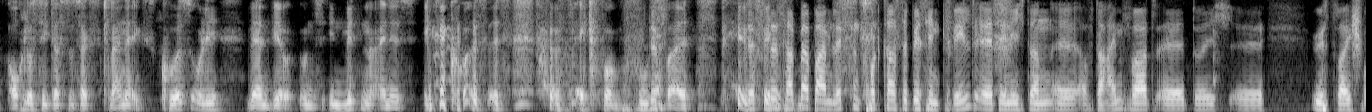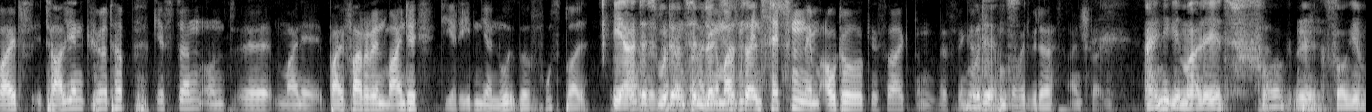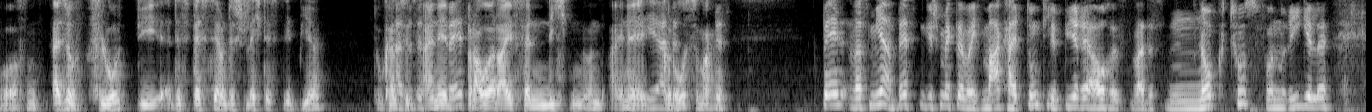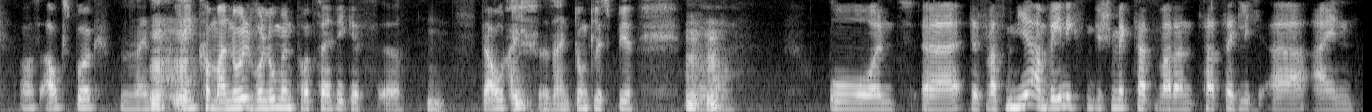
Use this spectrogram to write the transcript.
auch lustig, dass du sagst, kleiner Exkurs, Uli, während wir uns inmitten eines Exkurses weg vom Fußball das, das, hat mir beim letzten Podcast ein bisschen quält, äh, den ich dann äh, auf der Heimfahrt äh, durch äh, Österreich, Schweiz, Italien gehört habe gestern und äh, meine Beifahrerin meinte, die reden ja nur über Fußball. Ja, das, das wurde uns in letzter Zeit Entsetzen im Auto gesagt und deswegen wurde uns heute wieder einsteigen einige Male jetzt vor, äh, vorgeworfen. Also, Flo, die, das beste und das schlechteste Bier? Du kannst also jetzt eine Best Brauerei vernichten und eine ja, große das, machen. Das was mir am besten geschmeckt hat, aber ich mag halt dunkle Biere auch, ist, war das Noctus von Riegele aus Augsburg. Ein mhm. 10,0 volumenprozentiges äh, hm. Stout, also ein dunkles Bier. Mhm. Äh, und äh, das, was mir am wenigsten geschmeckt hat, war dann tatsächlich äh, ein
